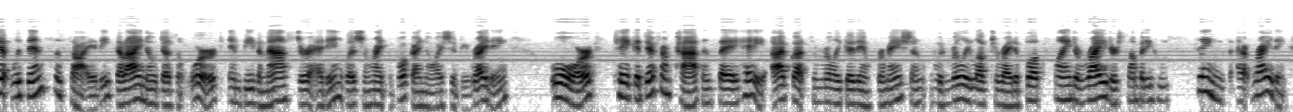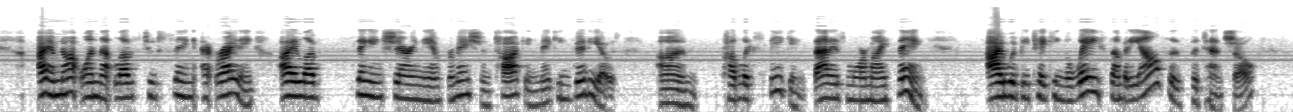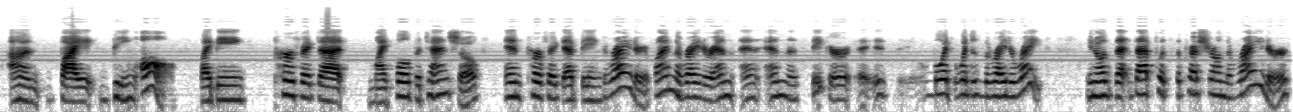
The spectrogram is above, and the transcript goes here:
fit within society that I know doesn't work and be the master at English and write the book I know I should be writing, or take a different path and say, hey, I've got some really good information, would really love to write a book, find a writer, somebody who sings at writing. I am not one that loves to sing at writing. I love singing, sharing the information, talking, making videos, um, public speaking. That is more my thing. I would be taking away somebody else's potential um, by being all, by being perfect at my full potential and perfect at being the writer. If I'm the writer and, and, and the speaker, it, what, what does the writer write? You know, that, that puts the pressure on the writer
